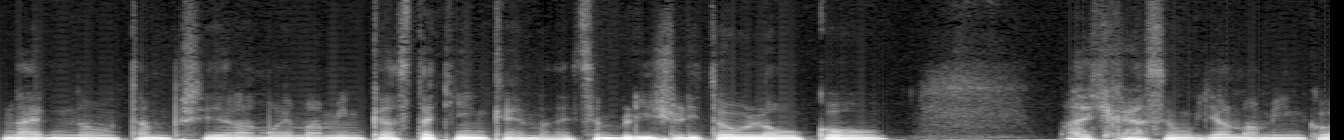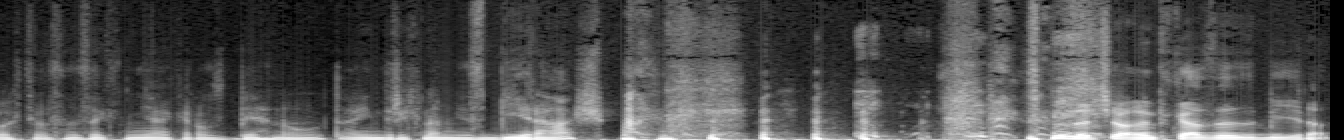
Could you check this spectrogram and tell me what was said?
najednou tam přijela moje maminka s tatínkem a teď se blížili tou loukou a teďka já jsem uviděl maminku a chtěl jsem se k ní nějak rozběhnout a Jindřich na mě sbíráš? jsem začal hnedka se sbírat.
